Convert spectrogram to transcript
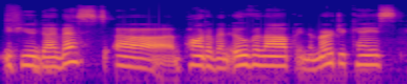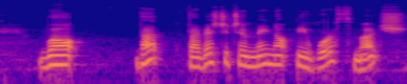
If you divest uh, part of an overlap in a merger case, well, that divestiture may not be worth much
